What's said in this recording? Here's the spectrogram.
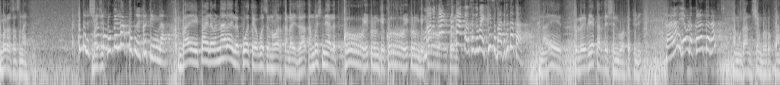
भरोसाच नाही. तुम्हाला म्हणजे- शंभर रुपये लागतात होय कटिंगला बाई पाहिल्यावर नाही राहिलं पोत्यावर बसून वर कंडायचं आता बसणे आल्यात कुर्र इकडून घे कुर्र इकडून मला कुर्र इकडून का सगळं माहिती केस भादरीता का? नाही तुला बेकार दिसेल बॉ टकली हा ना? एवढं कळतं ना? हा मग गाणं शंभर रुपये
